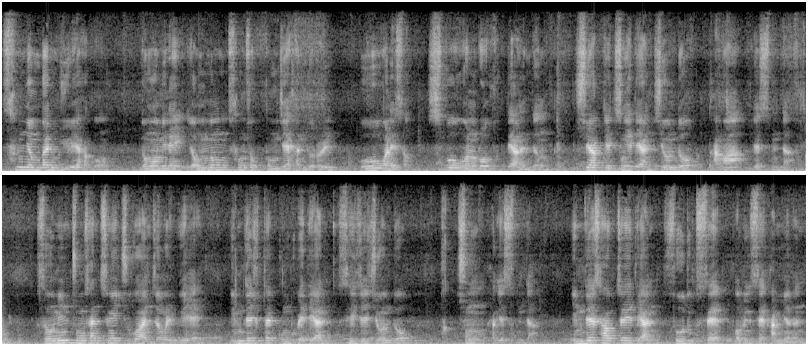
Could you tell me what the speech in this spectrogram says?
3년간 유예하고 농어민의 영농 상속 공제 한도를 5억 원에서 15억 원으로 확대하는 등 취약계층에 대한 지원도 강화하겠습니다. 서민 중산층의 주거 안정을 위해 임대주택 공급에 대한 세제 지원도 확충하겠습니다. 임대사업자에 대한 소득세, 법인세 감면은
